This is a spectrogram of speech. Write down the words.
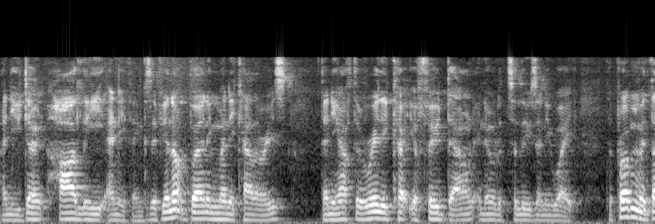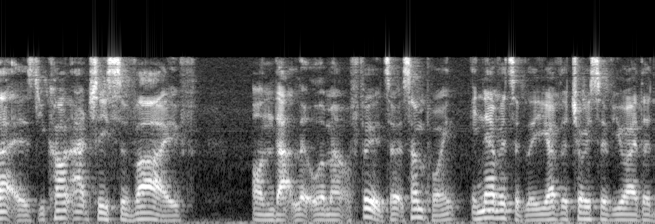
and you don't hardly eat anything. Because if you're not burning many calories, then you have to really cut your food down in order to lose any weight. The problem with that is you can't actually survive on that little amount of food. So at some point, inevitably, you have the choice of you either,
